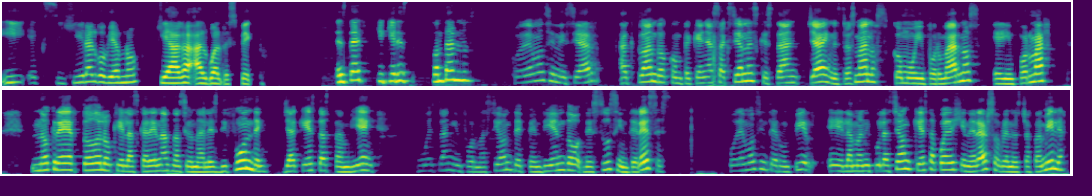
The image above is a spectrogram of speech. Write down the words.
y exigir al gobierno que haga algo al respecto. Esther, ¿qué quieres contarnos? Podemos iniciar actuando con pequeñas acciones que están ya en nuestras manos, como informarnos e informar. No creer todo lo que las cadenas nacionales difunden, ya que éstas también muestran información dependiendo de sus intereses. Podemos interrumpir eh, la manipulación que ésta puede generar sobre nuestra familia,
